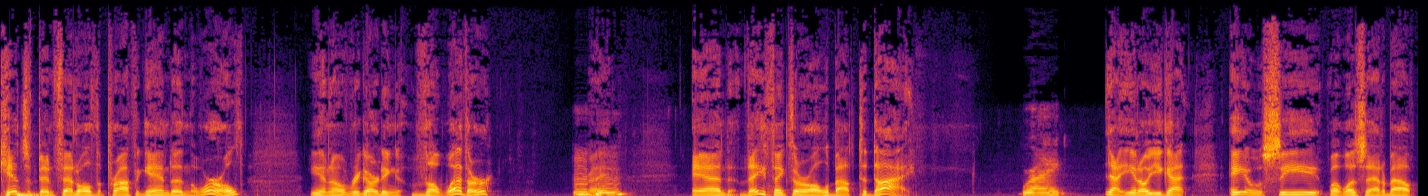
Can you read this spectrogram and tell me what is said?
kids have been fed all the propaganda in the world, you know, regarding the weather, right? And they think they're all about to die. Right. Yeah, you know, you got AOC, what was that, about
